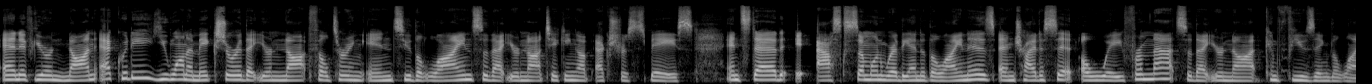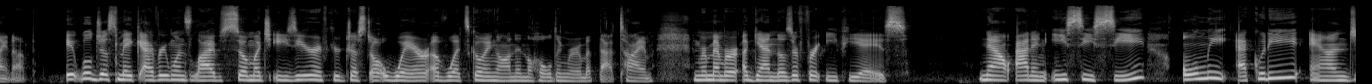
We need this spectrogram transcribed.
And if you're non equity, you want to make sure that you're not filtering into the line so that you're not taking up extra space. Instead, ask someone where the end of the line is and try to sit away from that so that you're not confusing the lineup it will just make everyone's lives so much easier if you're just aware of what's going on in the holding room at that time. And remember, again, those are for EPAs. Now, at an ECC, only equity and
